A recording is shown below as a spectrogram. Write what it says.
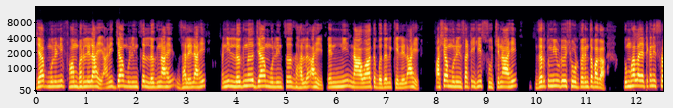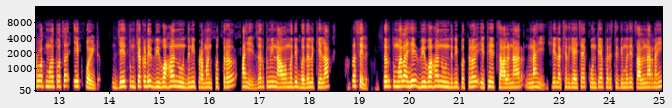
ज्या मुलींनी फॉर्म भरलेला आहे आणि ज्या मुलींचं लग्न आहे झालेलं आहे आणि लग्न ज्या मुलींचं झालं आहे त्यांनी नावात बदल केलेला आहे. अशा मुलींसाठी ही सूचना आहे. जर तुम्ही व्हिडिओ शेवटपर्यंत बघा तुम्हाला या ठिकाणी सर्वात महत्वाचं एक पॉईंट जे तुमच्याकडे विवाह नोंदणी प्रमाणपत्र आहे. जर तुम्ही नावामध्ये बदल केला असेल तर तुम्हाला हे विवाह नोंदणी पत्र येथे चालणार नाही. हे लक्षात घ्यायचं आहे कोणत्या परिस्थितीमध्ये चालणार नाही.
